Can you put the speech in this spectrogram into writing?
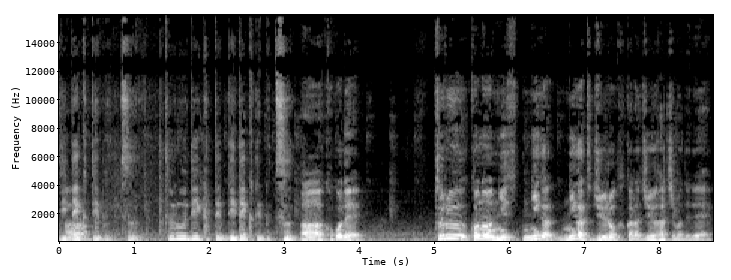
ディテクティブ2トゥルーディテクティディテクティブ2ああここでトゥルーこの 2, 2, 月2月16から18までで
